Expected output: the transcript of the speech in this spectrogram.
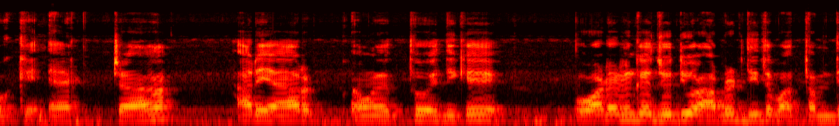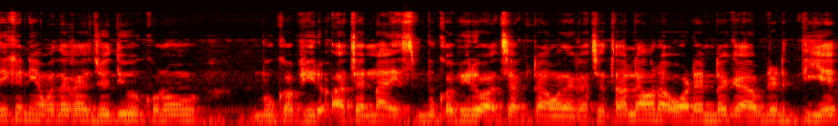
ওকে একটা, আরে আর আমাদের তো এদিকে ওয়ার্ডেনকে যদিও আপডেট দিতে পারতাম, দেখে নিই আমাদের কাছে, যদিও কোনো বুক অফ হিরো আচ্ছা নাইস বুক অফ হিরো আছে একটা আমাদের কাছে। তাহলে আমরা ওয়ার্ডেনটাকে আপডেট দিয়ে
